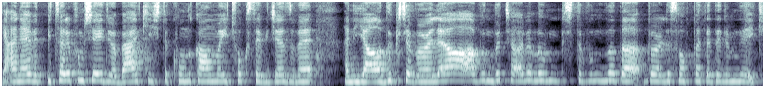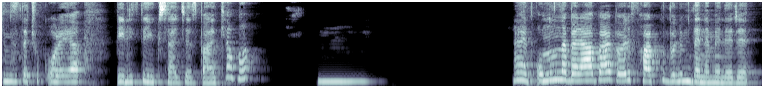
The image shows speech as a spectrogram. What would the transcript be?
Yani evet bir tarafım şey diyor belki işte konuk almayı çok seveceğiz ve hani yağdıkça böyle aa bunu da çağıralım işte bununla da böyle sohbet edelim diye ikimiz de çok oraya birlikte yükseleceğiz belki ama hmm. evet onunla beraber böyle farklı bölüm denemeleri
